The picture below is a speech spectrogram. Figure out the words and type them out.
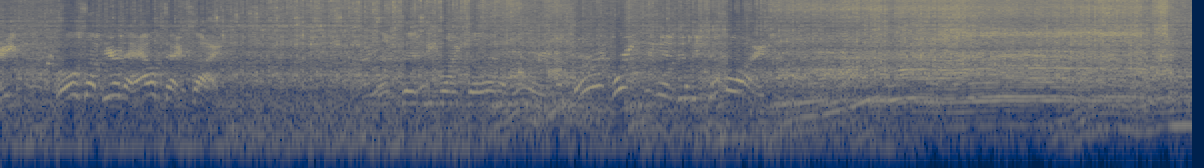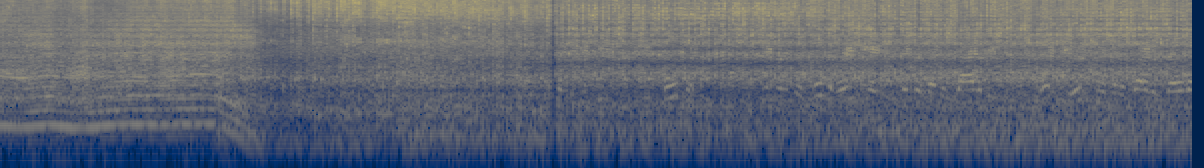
Rolls up here the Haltech side. One says he's going to another third racing come the line. The the the the the Nova.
